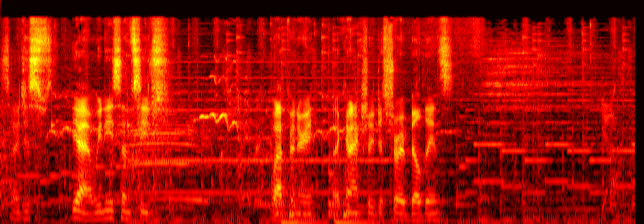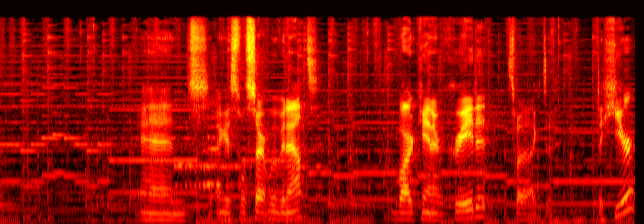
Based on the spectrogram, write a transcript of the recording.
So I just, yeah, we need some siege weaponry that can actually destroy buildings. And I guess we'll start moving out. Bard cannon created. That's what I like to, to hear.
